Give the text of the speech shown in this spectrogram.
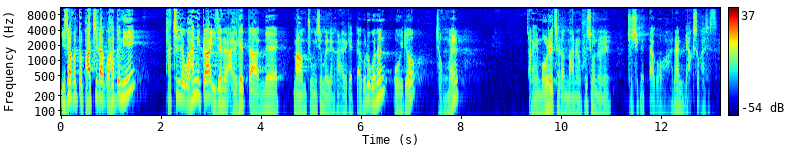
이삭을 또 바치라고 하더니 바치려고 하니까 이제는 알겠다. 내 마음 중심을 내가 알겠다. 그러고는 오히려 정말 땅에 모래처럼 많은 후손을 주시겠다고 하나님 약속하셨어요.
